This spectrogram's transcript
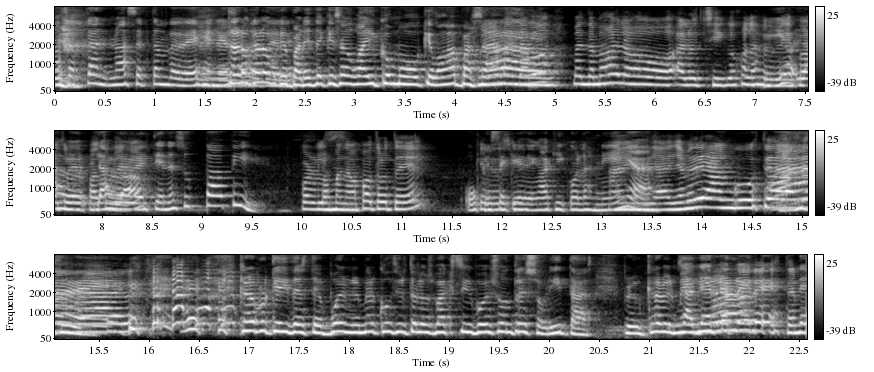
no aceptan, no aceptan bebés en esos claro, claro, que parece que es algo ahí como que van a Bueno, pasar. mandamos, mandamos a, los, a los chicos con las bebés Mira, para las, otro, be- para las otro lado. bebés tienen sus papis. Pero los mandamos para otro hotel. O que se queden aquí con las Ay, niñas. ya, ya me da angustia. Ay. Claro, porque dices, te, bueno, irme al concierto de los Backstreet Boys son tres horitas. Pero claro, irme O sea, a de repente- de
